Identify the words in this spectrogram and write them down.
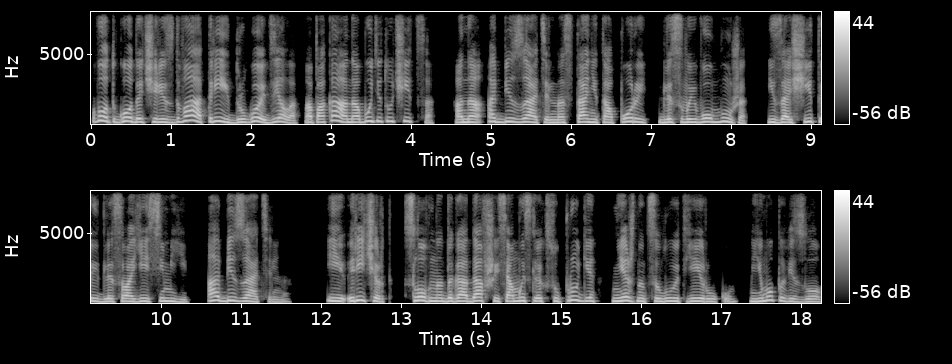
Вот года через два-три другое дело, а пока она будет учиться. Она обязательно станет опорой для своего мужа и защитой для своей семьи. Обязательно. И Ричард, словно догадавшись о мыслях супруги, нежно целует ей руку. Ему повезло.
